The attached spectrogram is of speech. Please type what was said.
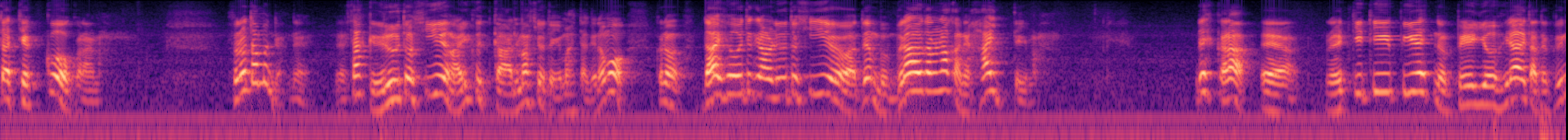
たチェックを行います。そのためにですね、さっきルート CA がいくつかありますよと言いましたけども、この代表的なルート CA は全部ブラウザの中に入っています。ですから、えー、HTTPS のページを開いたときに、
